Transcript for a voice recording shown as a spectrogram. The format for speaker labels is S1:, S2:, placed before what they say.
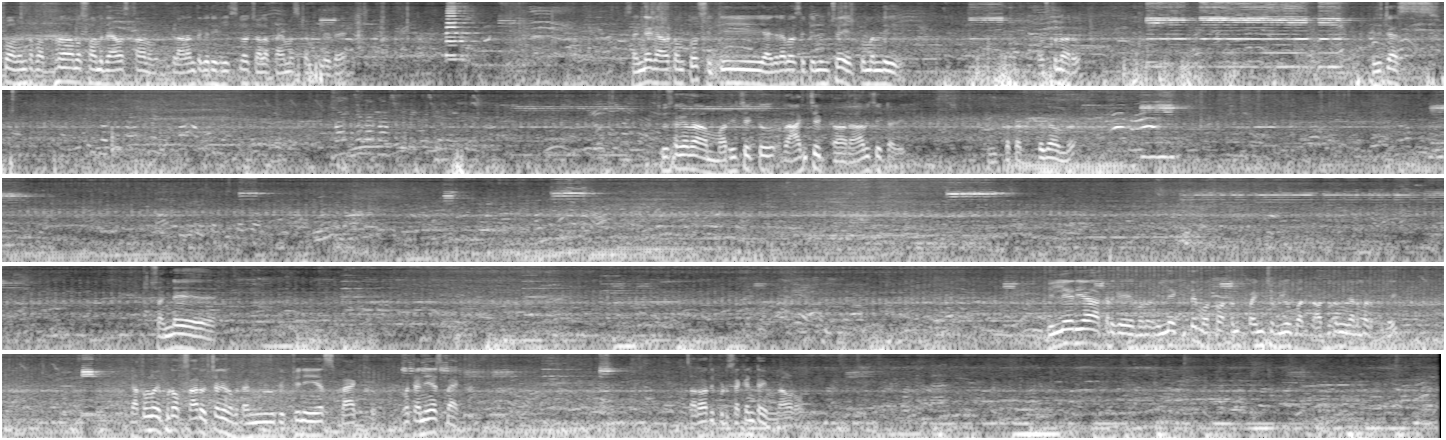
S1: So Anantha Padmanabha స్వామి దేవస్థానం. ఇక్కడ అనంతగిరి హిల్స్లో చాలా ఫేమస్ టెంపుల్ ఇదే. సండే కావడంతో సిటీ హైదరాబాద్ సిటీ నుంచే ఎక్కువ మంది వస్తున్నారు. విజిటర్స్. చూసారు కదా మర్రి చెట్టు రాగి చెట్టు ఆ, రావి చెట్టు అది. ఇంత పెద్దగా ఉందో. సండే హిల్ ఏరియా అక్కడికి మనం హిల్ ఎక్కితే మొత్తం అక్కడ నుంచి పైనుంచి వ్యూ అద్భుతంగా కనపడుతుంది. గతంలో ఎప్పుడో ఒకసారి వచ్చాను నేను ఒక టెన్ ఫిఫ్టీన్ ఇయర్స్ బ్యాక్ ఒక టెన్ ఇయర్స్ బ్యాక్. తర్వాత ఇప్పుడు సెకండ్ టైం రావడం.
